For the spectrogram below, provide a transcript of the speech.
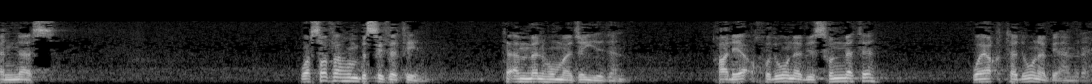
الناس. وصفهم بصفتين تأملهما جيدا. قال يأخذون بسنته ويقتدون بأمره.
